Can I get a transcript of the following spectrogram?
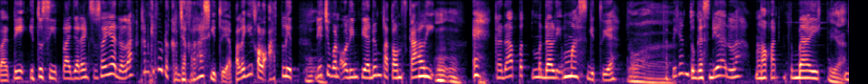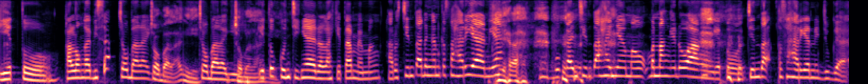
Berarti itu sih pelajaran yang susahnya adalah kan kita udah kerja keras gitu ya. Apalagi kalau atlet, dia cuman olimpiade 4 tahun sekali. Eh, gak dapet medali emas gitu ya. Wah. Tapi kan tugas dia adalah melakukan yang terbaik Iya. gitu. Kalau nggak bisa coba lagi. Coba lagi. Coba lagi. Coba lagi. Itu kuncinya adalah kita memang harus cinta dengan keseharian ya. Iya. Bukan cinta hanya mau menangnya doang gitu. Cinta kesehariannya juga.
